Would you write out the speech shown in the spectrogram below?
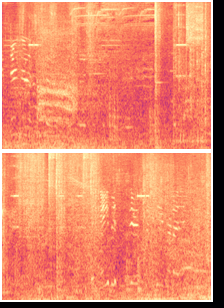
If they're gonna the game is seriously cheaper than it is.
